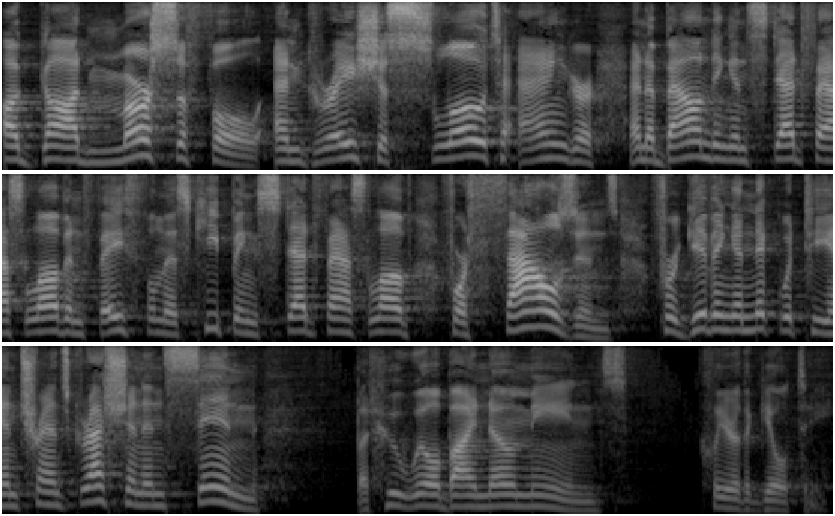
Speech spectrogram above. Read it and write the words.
a God merciful and gracious, slow to anger, and abounding in steadfast love and faithfulness, keeping steadfast love for thousands, forgiving iniquity and transgression and sin, but who will by no means clear the guilty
